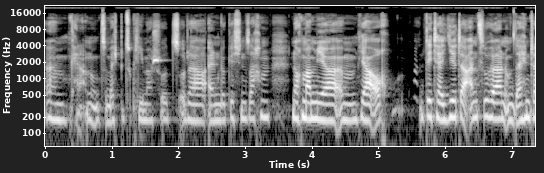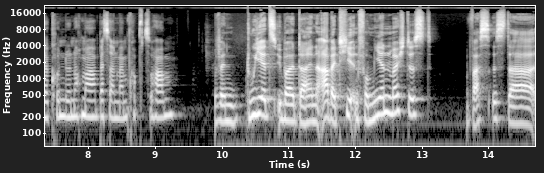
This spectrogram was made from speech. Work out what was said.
ähm, keine Ahnung, zum Beispiel zu Klimaschutz oder allen möglichen Sachen, nochmal mir ähm, ja auch detaillierter anzuhören, um da Hintergründe nochmal besser in meinem Kopf zu haben. Wenn du jetzt über deine Arbeit hier informieren möchtest, was ist da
